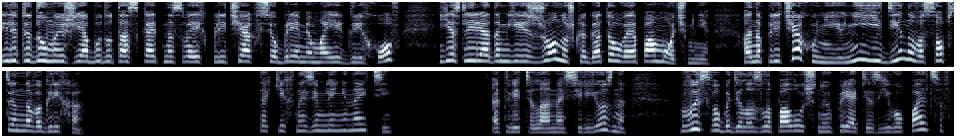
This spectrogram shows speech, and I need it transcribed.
Или ты думаешь, я буду таскать на своих плечах все бремя моих грехов, если рядом есть женушка, готовая помочь мне, а на плечах у нее ни единого собственного греха? Таких на земле не найти, — ответила она серьезно, высвободила злополучную прядь из его пальцев,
